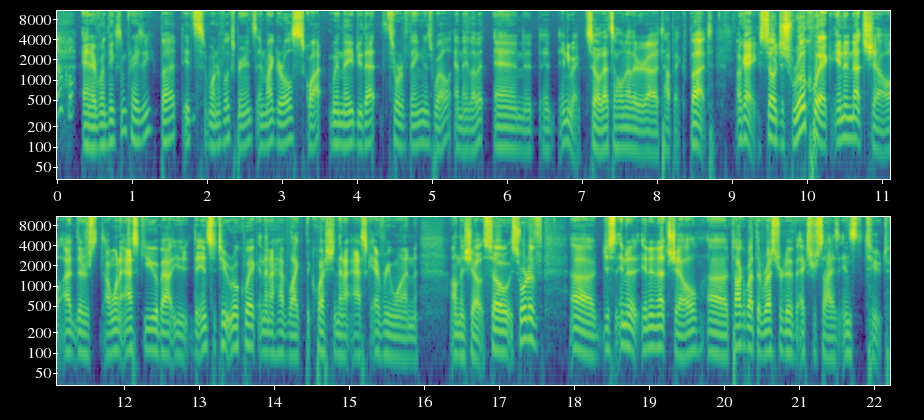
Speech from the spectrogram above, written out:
Oh, cool. And everyone thinks I'm crazy, but it's a wonderful experience. And my girls squat when they do that sort of thing as well, and they love it. And it, it, anyway, so that's a whole other uh, topic. But okay, so just real quick, in a nutshell, I, there's I want to ask you about you, the institute real quick, and then I have like the question that I ask everyone on the show. So sort of uh, just in a in a nutshell, uh, talk about the Restorative Exercise Institute.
